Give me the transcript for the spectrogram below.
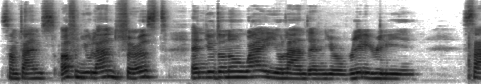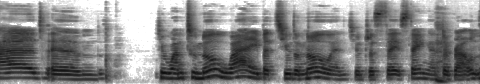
sometimes often you land first and you don't know why you land and you're really really sad and you want to know why but you don't know and you just say staying at the ground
